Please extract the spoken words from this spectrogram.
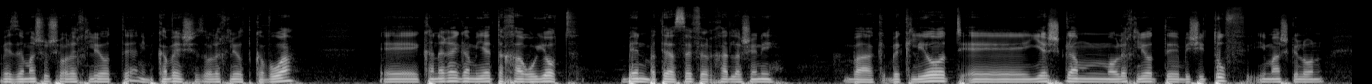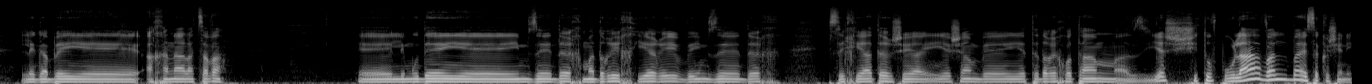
וזה משהו שהולך להיות, אני מקווה שזה הולך להיות קבוע. אה, כנראה גם יהיה תחרויות בין בתי הספר אחד לשני בקליעות. אה, יש גם, הולך להיות אה, בשיתוף עם אשקלון לגבי הכנה לצבא. לימודי, אם זה דרך מדריך ירי ואם זה דרך פסיכיאטר שיהיה שם ויתדרך אותם, אז יש שיתוף פעולה, אבל בעסק השני.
